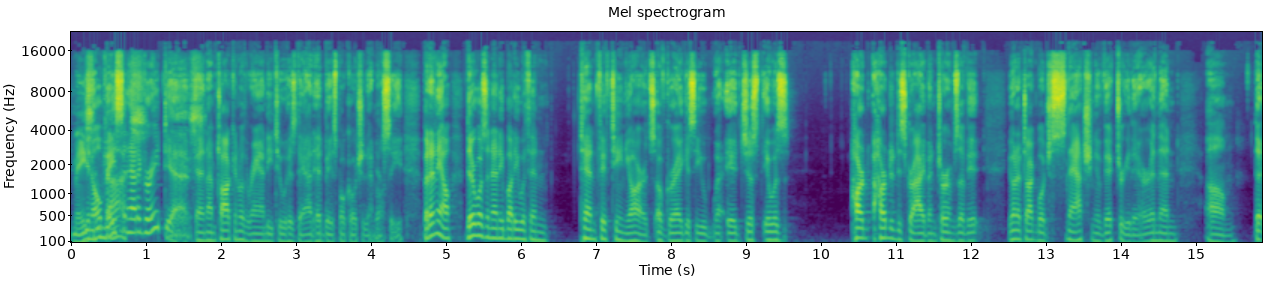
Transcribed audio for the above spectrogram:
Mason you know, Mason had a great day. Yes. And I'm talking with Randy too, his dad, head baseball coach at MLC. But anyhow, there wasn't anybody within 10, 15 yards of Greg as he went. It just, it was hard hard to describe in terms of it. You want to talk about just snatching a victory there, and then um, the,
